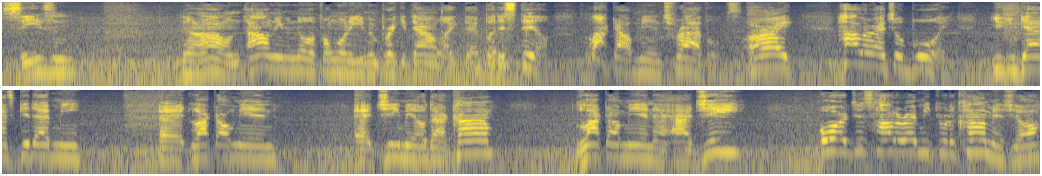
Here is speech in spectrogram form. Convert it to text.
Season, you know, I don't, I don't even know if I'm gonna even break it down like that, but it's still Lockout Men Travels, all right? Holler at your boy. You can guys get at me at lockoutmen at gmail.com, lockoutmen at IG, or just holler at me through the comments, y'all.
